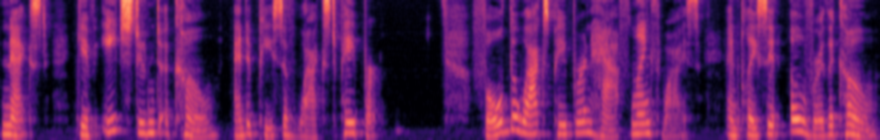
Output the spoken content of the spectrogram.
Next, give each student a comb and a piece of waxed paper. Fold the wax paper in half lengthwise and place it over the comb.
